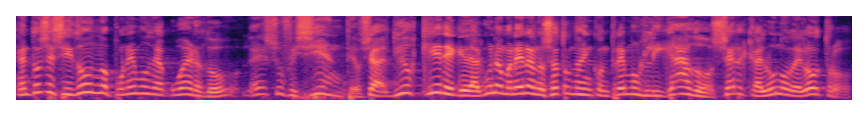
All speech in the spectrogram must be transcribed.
Entonces, si dos nos ponemos de acuerdo, es suficiente. O sea, Dios quiere que de alguna manera nosotros nos encontremos ligados, cerca el uno del otro,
